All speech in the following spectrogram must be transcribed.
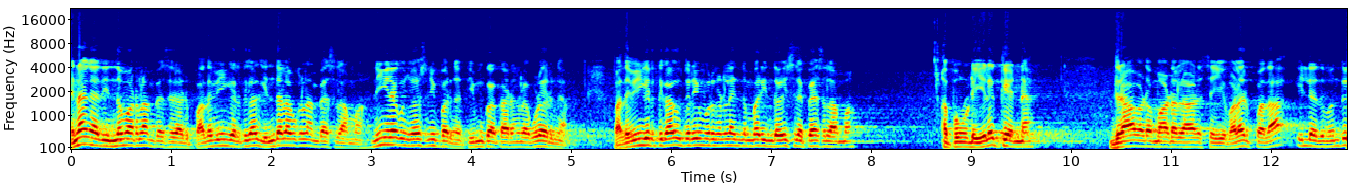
என்னங்க அது இந்த மாதிரிலாம் பேசுகிறாரு பதவிங்கிறதுக்காக இந்த அளவுக்குலாம் பேசலாமா? நீங்களே கொஞ்சம் யோசனை பாருங்கள் திமுக காரங்களாக கூட இருங்க. பதவிங்கிறதுக்காக துரைமுருகன்லாம் இந்த மாதிரி இந்த வயசில் பேசலாமா? அப்போ உங்களுடைய இலக்கு என்ன? திராவிட மாடல் அரசை வளர்ப்பதா இல்லை அது வந்து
